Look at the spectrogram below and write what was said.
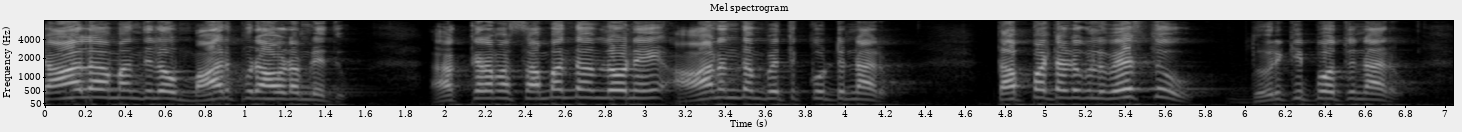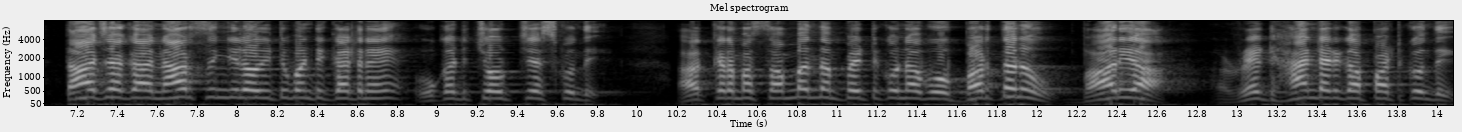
చాలా మందిలో మార్పు రావడం లేదు. అక్రమ సంబంధంలోనే ఆనందం వెతుక్కుంటున్నారు. తప్పటడుగులు వేస్తూ దొరికిపోతున్నారు. తాజాగా నార్సింగిలో ఇటువంటి ఘటనే ఒకటి చోటు చేసుకుంది. అక్రమ సంబంధం పెట్టుకున్న ఓ భర్తను భార్య రెడ్ హ్యాండెడ్గా పట్టుకుంది.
